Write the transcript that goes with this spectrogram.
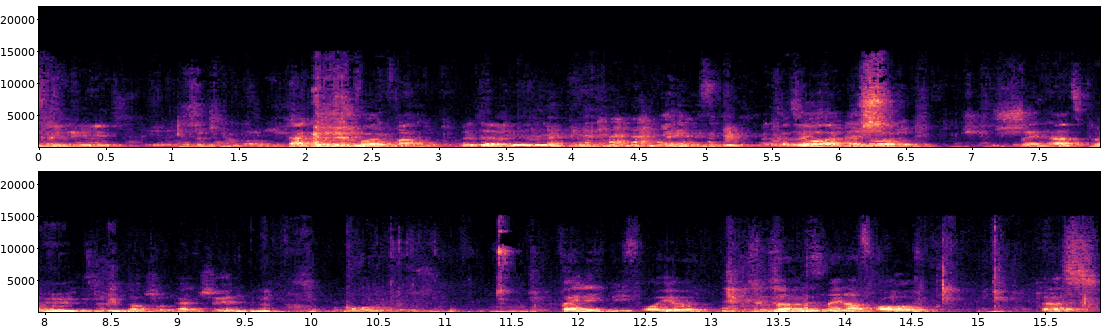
Danke. Dankeschön, Volkmar. So, also, mein Herz klopft inzwischen doch schon ganz schön. Weil ich mich freue, zusammen mit meiner Frau, dass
